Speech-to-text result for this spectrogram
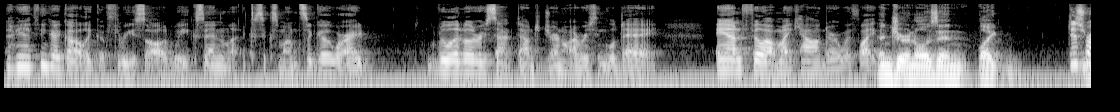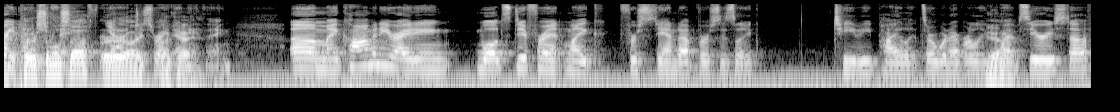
I mean, I think I got like a three solid weeks in like six months ago where I literally sat down to journal every single day and fill out my calendar with like And journal is in like just write personal anything. stuff, or, yeah, like- just write okay. anything. Um, my comedy writing, well, it's different like for stand up versus like TV pilots or whatever, like Yeah. web series stuff.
